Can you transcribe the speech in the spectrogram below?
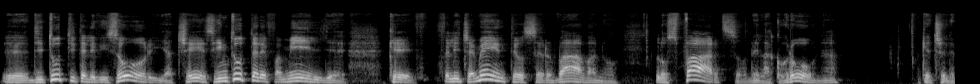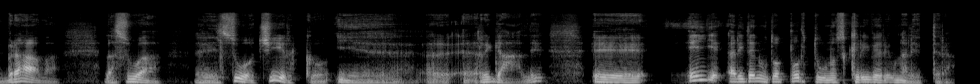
eh, di tutti i televisori accesi, in tutte le famiglie che felicemente osservavano lo sfarzo della corona, che celebrava sua, eh, il suo circo eh, regale, eh, egli ha ritenuto opportuno scrivere una lettera.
